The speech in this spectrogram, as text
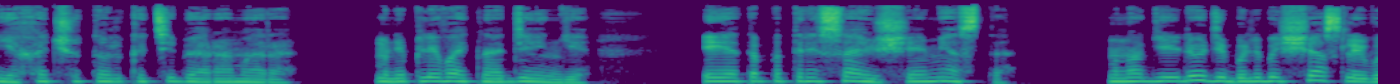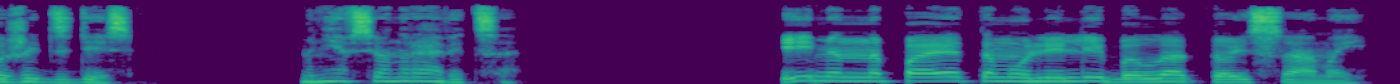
«Я хочу только тебя, Ромеро. Мне плевать на деньги. И это потрясающее место. Многие люди были бы счастливы жить здесь. Мне все нравится». Именно поэтому Лили была той самой.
